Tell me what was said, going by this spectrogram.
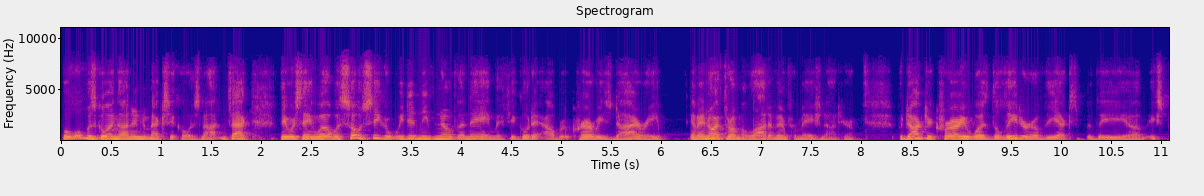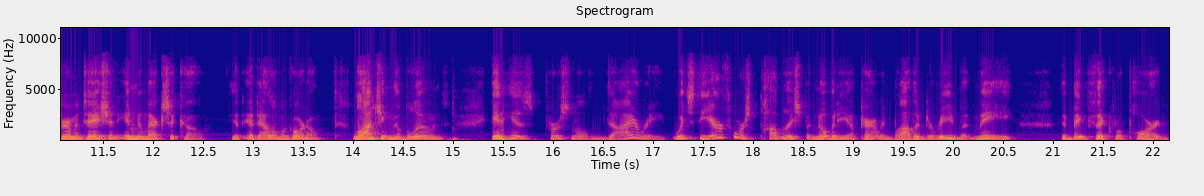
but what was going on in New Mexico is not. In fact, they were saying, well, it was so secret we didn't even know the name. If you go to Albert Crary's diary, and I know I throw him a lot of information out here, but Dr. Crary was the leader of the ex- the uh, experimentation in New Mexico at, at Alamogordo, launching the balloons. In his personal diary, which the Air Force published, but nobody apparently bothered to read but me, the big thick report,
